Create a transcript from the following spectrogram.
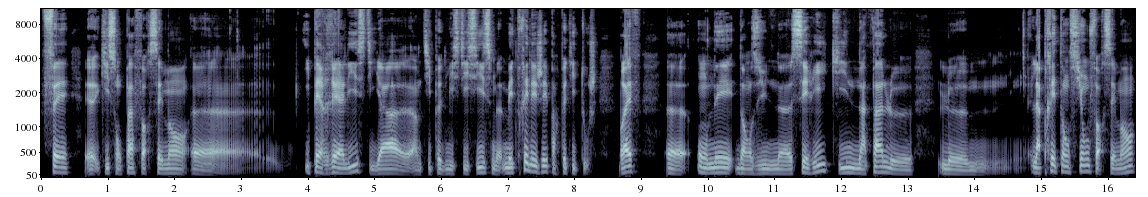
faits qui sont pas forcément hyper réalistes. Il y a un petit peu de mysticisme, mais très léger par petites touches. Bref, euh, on est dans une série qui n'a pas le, la prétention forcément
